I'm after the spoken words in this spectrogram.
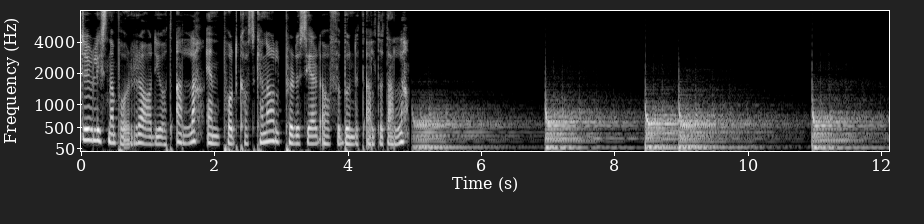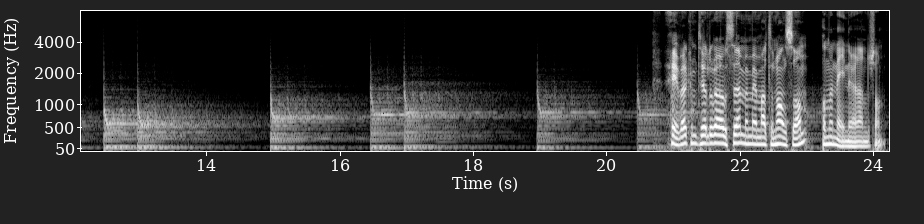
Du lyssnar på Radio åt alla, en podcastkanal producerad av förbundet Allt åt alla. Hej, välkommen till Eldrörelse med mig Martin Hansson. Och med mig, Miriam Andersson.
